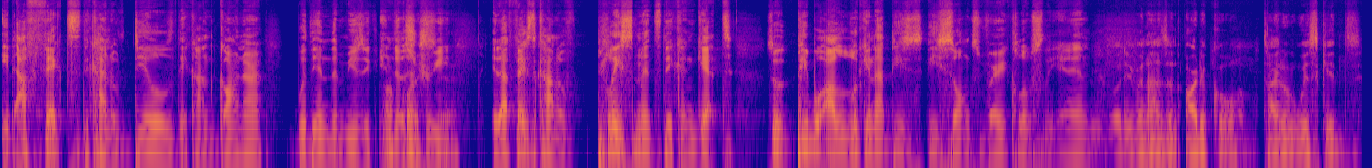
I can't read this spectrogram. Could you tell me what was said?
It affects the kind of deals they can garner within the music course, industry. yeah. It affects the kind of placements they can get. So people are looking at these these songs very closely, and World even has an article titled "Wizkid's."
